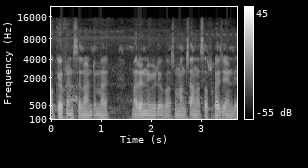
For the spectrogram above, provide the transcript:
ఓకే ఫ్రెండ్స్ ఇలాంటి మరి మరిన్ని వీడియో కోసం మన ఛానల్ సబ్స్క్రైబ్ చేయండి.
